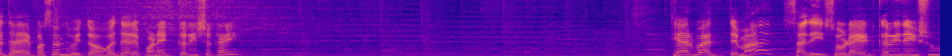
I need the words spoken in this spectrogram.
વધારે પસંદ હોય તો વધારે પણ એડ કરી શકાય. ત્યારબાદ તેમાં સાદી સોડા એડ કરી દઈશું.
